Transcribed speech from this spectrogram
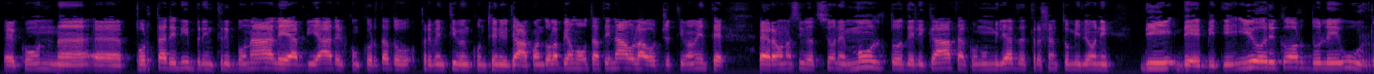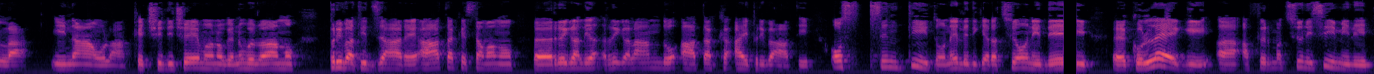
eh, con eh, portare i libri in tribunale e avviare il concordato preventivo in continuità. Quando l'abbiamo votato in aula oggettivamente era una situazione molto delicata con un miliardo e 300 milioni di debiti. Io ricordo le urla in aula che ci dicevano che noi volevamo privatizzare ATAC e stavamo eh, regali- regalando ATAC ai privati. Ho sentito nelle dichiarazioni dei eh, colleghi affermazioni simili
